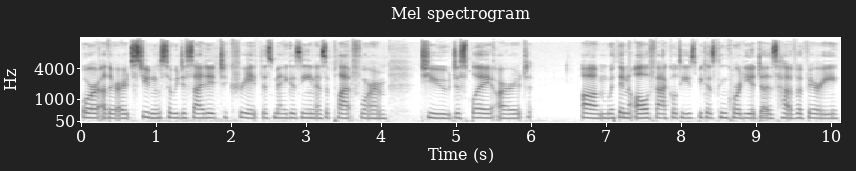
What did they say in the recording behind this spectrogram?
or other art students. So we decided to create this magazine as a platform to display art um, within all faculties because Concordia does have a very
